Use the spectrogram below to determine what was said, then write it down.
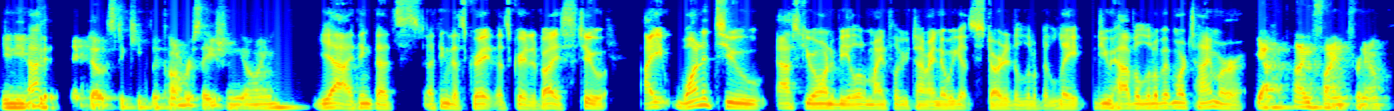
You need yeah. good anecdotes to keep the conversation going. Yeah i think that's i think that's great. That's great advice too. I wanted to ask you i want to be a little mindful of your time. I know we got started a little bit late. Do you have a little bit more time or? Yeah i'm fine for now.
